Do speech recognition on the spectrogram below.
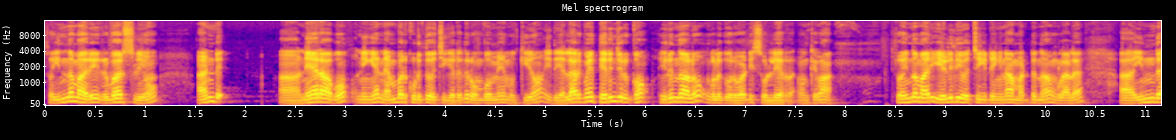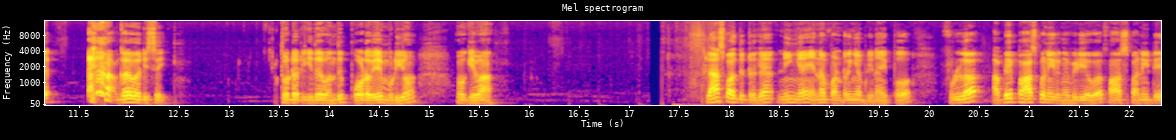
ஸோ இந்த மாதிரி ரிவர்ஸ்லேயும் அண்டு நேராகவும் நீங்கள் நம்பர் கொடுத்து வச்சுக்கிறது ரொம்பவுமே முக்கியம். இது எல்லாருக்குமே தெரிஞ்சிருக்கும். இருந்தாலும் உங்களுக்கு ஒரு வாட்டி சொல்லிடுறேன். ஓகேவா ஸோ இந்த மாதிரி எழுதி வச்சுக்கிட்டிங்கன்னா மட்டும்தான் உங்களால் இந்த அகரவரிசை தொடர் இதை வந்து போடவே முடியும். ஓகேவா கிளாஸ் பார்த்துட்ருக்கேன். நீங்கள் என்ன பண்ணுறீங்க அப்படின்னா இப்போது ஃபுல்லாக அப்படியே பாஸ் பண்ணிடுங்க வீடியோவை பாஸ் பண்ணிவிட்டு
